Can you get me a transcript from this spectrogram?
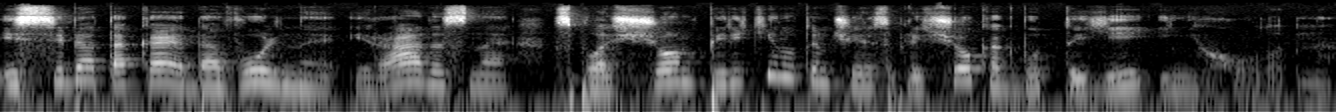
Из себя такая довольная и радостная, с плащом, перекинутым через плечо, как будто ей и не холодно.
